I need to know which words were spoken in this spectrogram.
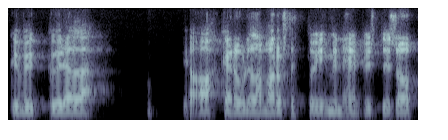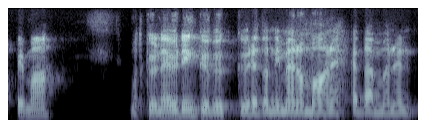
kyvykkyydellä ja ahkeruudella varustettu ihminen ei pystyisi oppimaan. Mutta kyllä ne ydinkyvykkyydet on nimenomaan ehkä tämmöinen,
